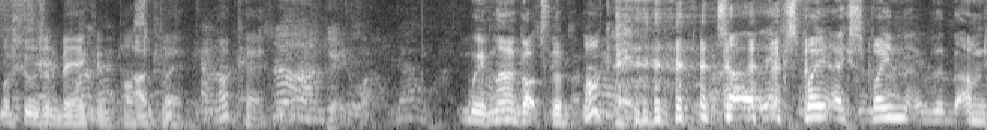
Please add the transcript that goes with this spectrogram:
mushrooms and bacon, possibly. Okay. Okay. We've now got to the okay. so explain, explain. I'm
